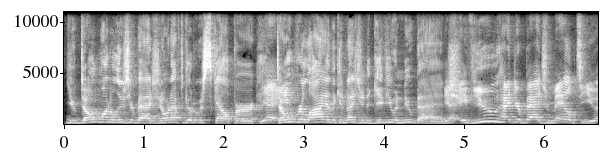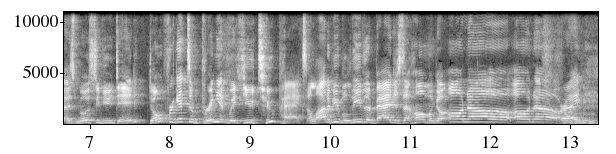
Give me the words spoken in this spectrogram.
You don't want to lose your badge. You don't have to go to a scalper. Yeah, don't it- rely on the convention to give you a new badge. Yeah, if you had your badge mailed to you, as most of you did, don't forget to bring it with you to PAX. A lot of people leave their badges at home and go, oh no, oh no, right?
